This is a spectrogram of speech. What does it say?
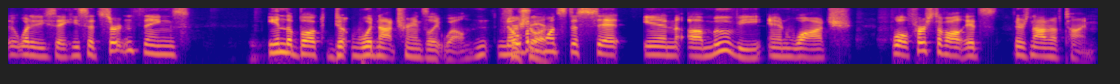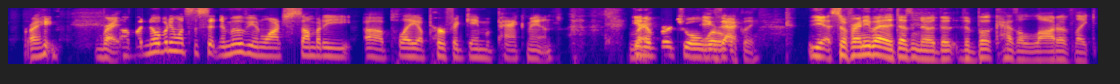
what did he say? He said certain things in the book d- would not translate well. N- nobody sure. wants to sit in a movie and watch. Well, first of all, it's there's not enough time, right? Right. Uh, but nobody wants to sit in a movie and watch somebody uh, play a perfect game of Pac-Man in a virtual world. Exactly. Yeah. So for anybody that doesn't know, the, the book has a lot of like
